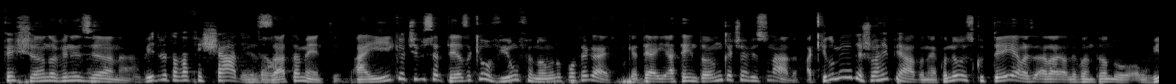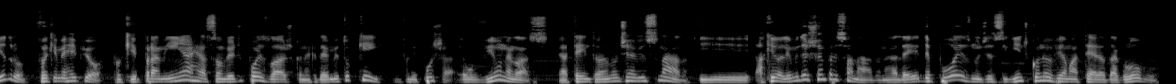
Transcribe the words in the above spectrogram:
fechando a veneziana. O vidro estava fechado, então. Exatamente. Aí que eu tive certeza que eu vi um fenômeno poltergeist. Porque até, aí, até então eu nunca tinha visto nada. Aquilo me deixou arrepiado, né? Quando eu escutei ela, ela levantando o vidro, foi que me arrepiou. Porque pra mim a reação veio depois, lógico, né? Que daí eu me toquei. Eu falei, poxa, eu vi um negócio. E até então eu não tinha visto nada. E aquilo ali me deixou impressionado, né? Daí depois, no dia seguinte, quando eu vi a matéria da Globo,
